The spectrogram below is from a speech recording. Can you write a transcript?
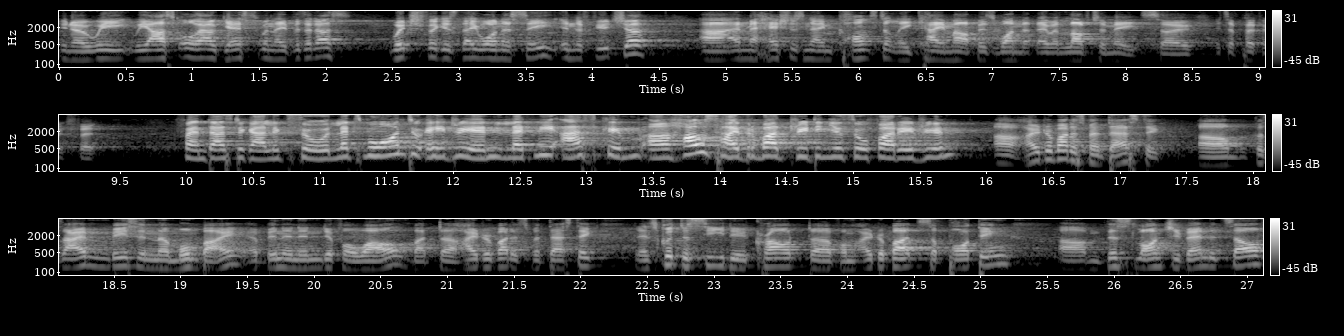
you know we, we ask all our guests when they visit us which figures they want to see in the future. Uh, and Mahesh's name constantly came up as one that they would love to meet. So it's a perfect fit. Fantastic, Alex. So let's move on to Adrian. Let me ask him, uh, how's Hyderabad treating you so far, Adrian? Uh, Hyderabad is fantastic because um, I'm based in uh, Mumbai. I've been in India for a while, but uh, Hyderabad is fantastic. And it's good to see the crowd uh, from Hyderabad supporting um, this launch event itself.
